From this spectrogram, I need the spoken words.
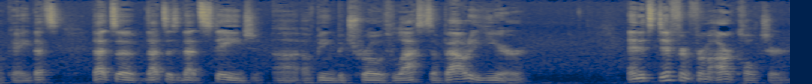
Okay, that's that's a that's a that stage uh, of being betrothed lasts about a year, and it's different from our culture,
